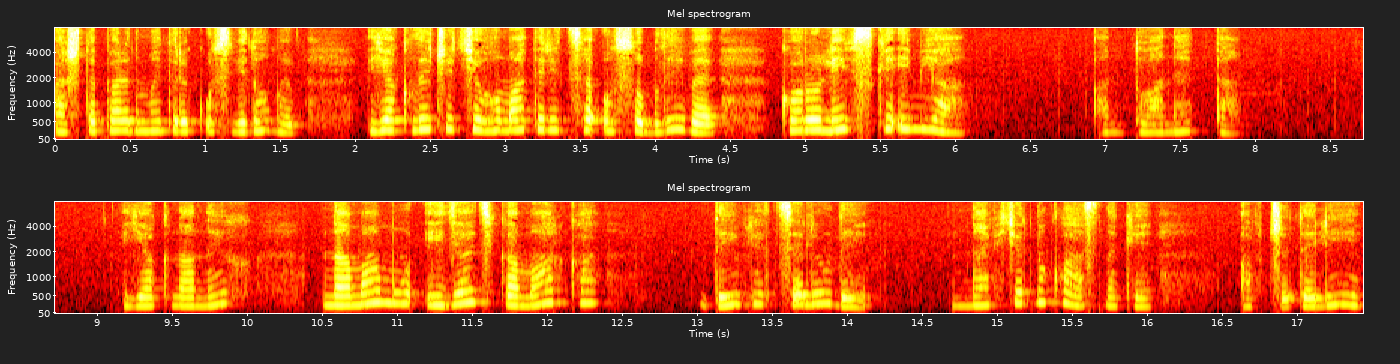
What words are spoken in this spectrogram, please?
Аж тепер Дмитрик усвідомив, як личить його матері це особливе королівське ім'я Антуанетта. Як на них, на маму і дядька Марка дивляться люди, навіть однокласники, а вчителі,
